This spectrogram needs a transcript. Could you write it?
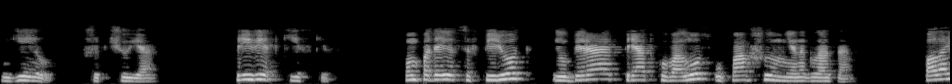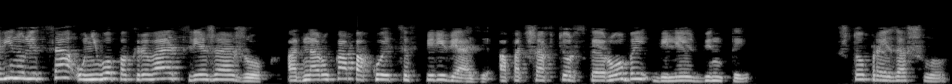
«Гейл», — шепчу я. «Привет, Кискис». Он подается вперед и убирает прядку волос, упавшую мне на глаза. Половину лица у него покрывает свежий ожог, одна рука покоится в перевязи, а под шахтерской робой белеют бинты. Что произошло?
